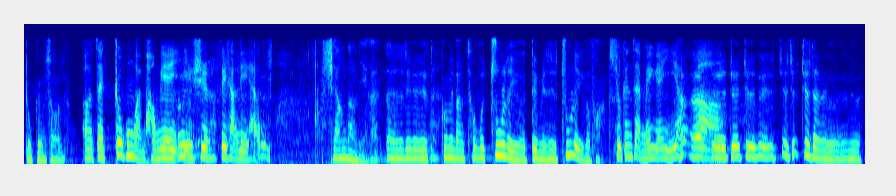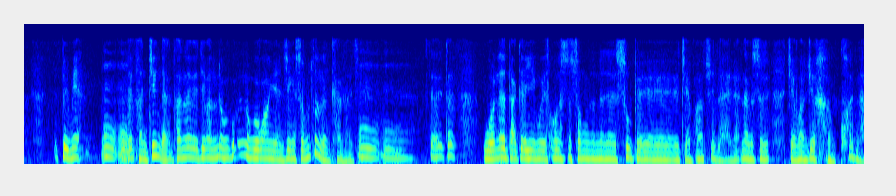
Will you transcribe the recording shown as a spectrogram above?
都跟梢的。呃，在周公馆旁边也是非常厉害。相当厉害，但是这个国民党特务租了一个对面是租了一个房子，就跟在梅园一样。啊，对对，就就就就就在那个那个对面。嗯嗯，很近的，他那个地方弄弄个望远镜，什么都能看得见。嗯嗯。呃，他我呢，大概因为我是从那个苏北解放区来的，那个时候解放区很困难。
